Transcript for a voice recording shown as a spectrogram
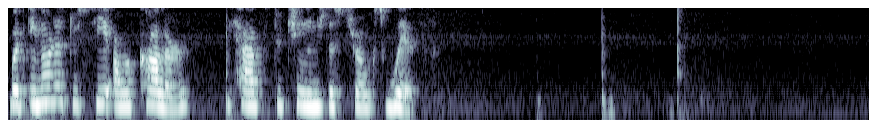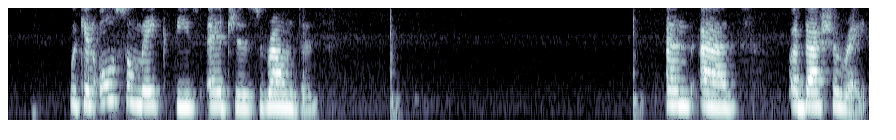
But in order to see our color, we have to change the stroke's width. We can also make these edges rounded and add a dash array.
